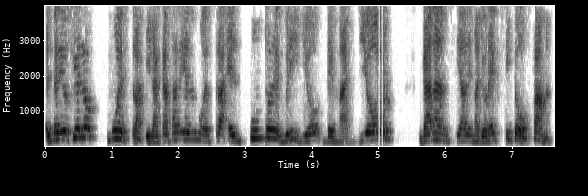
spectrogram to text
El medio cielo muestra, y la casa 10 muestra el punto de brillo de mayor ganancia, de mayor éxito o fama.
